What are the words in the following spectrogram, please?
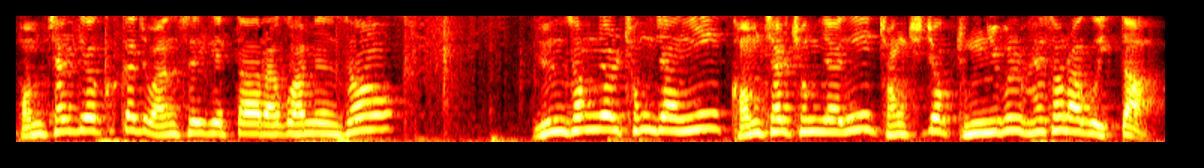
검찰개혁 끝까지 완수하겠다라고 하면서 윤석열 총장이 검찰총장이 정치적 중립을 훼손하고 있다.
